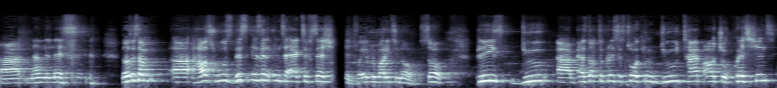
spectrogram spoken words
Uh, nonetheless, those are some uh, house rules. This is an interactive session for everybody to know. So please do, um, as Dr. Chris is talking, do type out your questions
